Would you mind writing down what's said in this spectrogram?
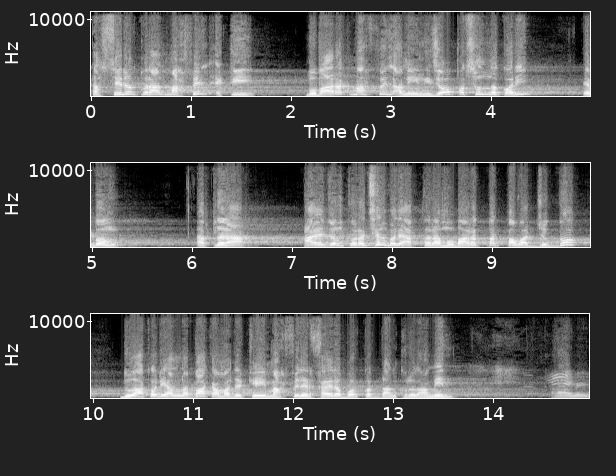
তাফসিরুল কোরআন মাহফিল একটি মুবারক মাহফিল আমি নিজেও পছন্দ করি এবং আপনারা আয়োজন করেছেন বলে আপনারা মুবারকবাদ পাওয়ার যোগ্য। দোয়া করি আল্লাহ পাক আমাদেরকে এই মাহফিলের খায়র বরকত দান করুন, আমিন। আমিন।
